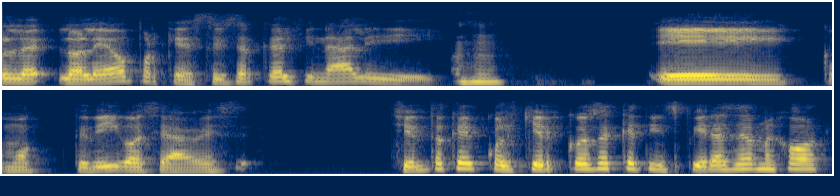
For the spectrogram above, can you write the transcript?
leo porque estoy cerca del final y, y como te digo, o sea, a veces siento que cualquier cosa que te inspire a ser mejor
